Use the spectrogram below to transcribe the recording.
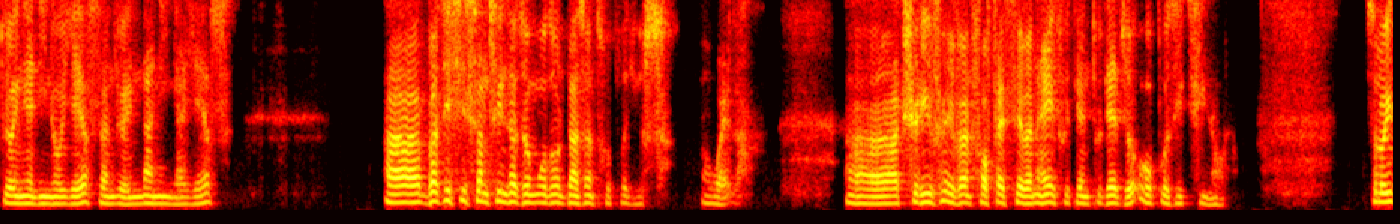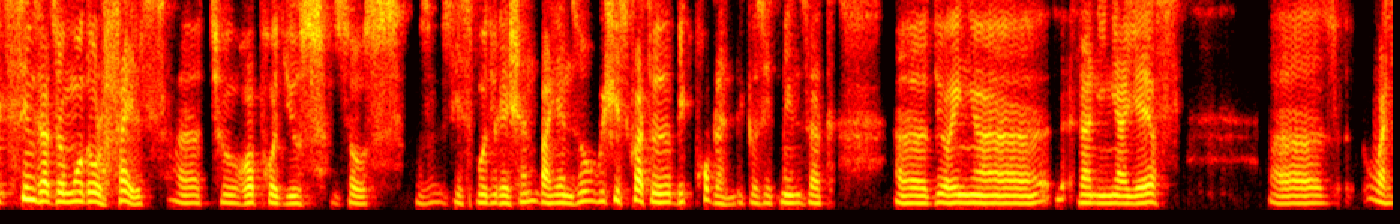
during El Nino years and during La Nina years. Uh, but this is something that the model doesn't reproduce well. Uh, actually, even for phase 7, 8, we tend to get the opposite signal. So it seems that the model fails uh, to reproduce those, this modulation by ENSO, which is quite a big problem because it means that uh, during uh, La Nina years, uh, well,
